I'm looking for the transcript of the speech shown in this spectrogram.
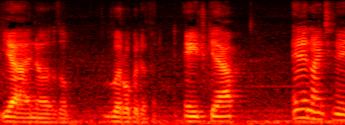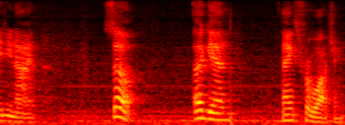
Yeah, I know there's a little bit of an age gap. And 1989. So, again, thanks for watching.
